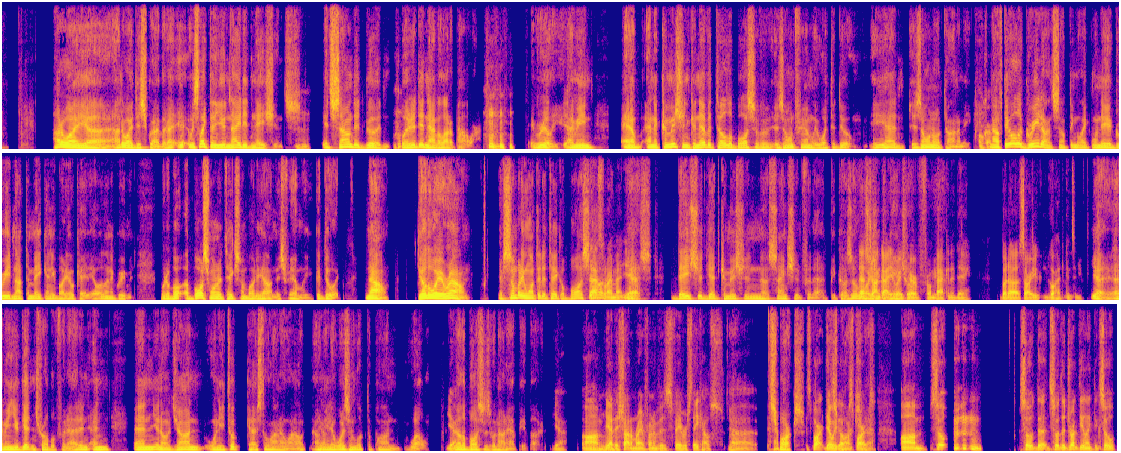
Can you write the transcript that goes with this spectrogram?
How do I uh, how do I describe it? I, it was like the United Nations. Mhm. It sounded good, but it didn't have a lot of power. It really. Yeah. I mean, and a, and a commission can never tell the boss of a, his own family what to do. He had his own autonomy. Okay. Now, if they all agreed on something, like when they agreed not to make anybody, okay, they're all in agreement. But a, bo- a boss wanted to take somebody out in his family, he could do it. Now, the other way around, if somebody wanted to take a boss out, That's out, what I meant. Yeah. yes, they should get commission uh, sanction for that because otherwise That's John you could be Gotti in right there trouble. from back in the day. But uh sorry, you go ahead, continue. Yeah, I mean, you get in trouble for that, and and and you know, John, when he took Castellano out, I Yeah. mean, it wasn't looked upon well. Yeah. the other bosses were not happy about it. Yeah. Um, yeah, Mm. they shot him right in front of his favorite steakhouse. Yeah. Uh Sparks. Spark. There we Sparks, go. yeah. Sparks. Um, so so the so the drug dealing thing. So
